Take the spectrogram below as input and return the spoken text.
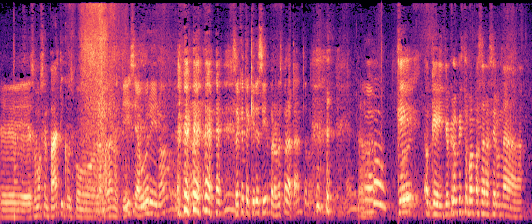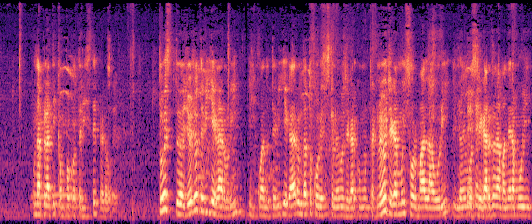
Eh, somos empáticos con la mala noticia, Uri, ¿no? sé que te quieres ir, pero no es para tanto, ¿no? Que, ok, yo creo que esto va a pasar a ser una, una plática un poco triste, pero... Sí. Tú yo, yo te vi llegar, Uri, y cuando te vi llegar, un dato curioso es que lo vimos llegar con un track. Lo vimos llegar muy formal a Uri y lo vimos llegar de una manera muy,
